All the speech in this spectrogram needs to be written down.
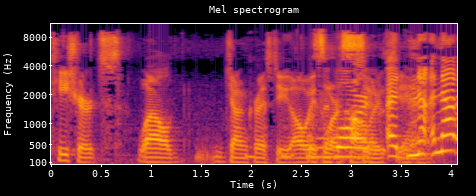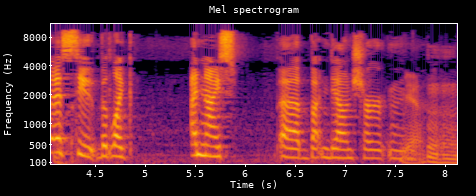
t-shirts, while John Christy always wore wore collars. a, yeah. n- not a suit, but like a nice uh, button-down shirt. And yeah.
